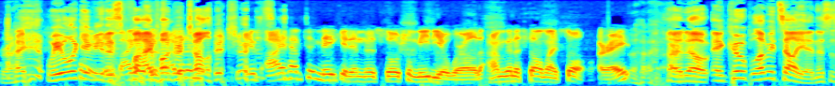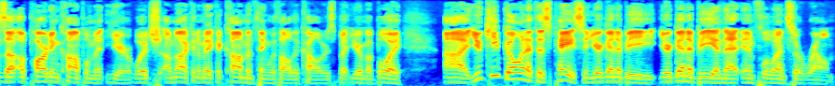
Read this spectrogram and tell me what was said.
Right? We will give you this If I gotta- if I gotta- $500 jersey. If I have to make it in this social media world, I'm going to sell my soul. All right. I know. And Coop, let me tell you, and this is a, a parting compliment here, which I'm not going to make a common thing with all the callers, but you're my boy. Uh, you keep going at this pace, and you're going to be you're going to be in that influencer realm.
